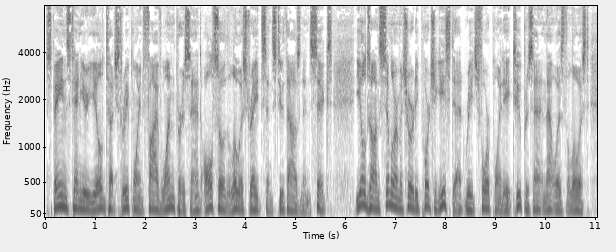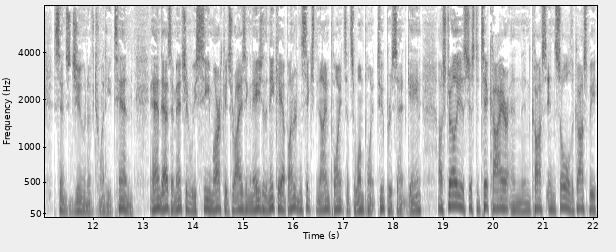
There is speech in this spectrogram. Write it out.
Spain's 10 year yield touched 3.51%, also the lowest rate since 2006. Yields on similar maturity Portuguese debt reached 4.82%, and that was the lowest since June of 2010. And as I mentioned, we see markets rising in Asia. The Nikkei up 169 points. That's a 1.2% gain. Australia is just a tick higher, and in, cost, in Seoul, the Kospi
